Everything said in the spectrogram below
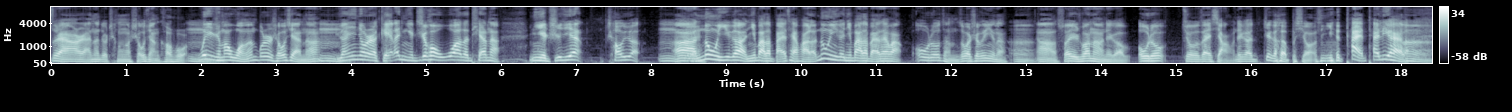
自然而然的就成了首选客户。嗯为什么我们不是首选呢？嗯原因就是给了你之后，我的天呐，你直接超越了嗯啊！弄一个你把它白菜化了，弄一个你把它白菜化。欧洲怎么做生意呢？嗯啊，所以说呢，这个欧洲就在想，这个这个不行，你太太厉害了，嗯，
